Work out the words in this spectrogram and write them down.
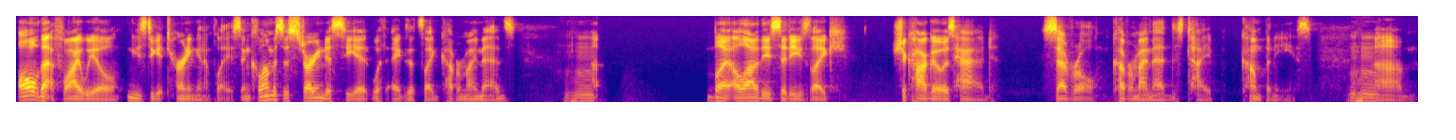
All of that flywheel needs to get turning in a place. And Columbus is starting to see it with exits like CoverMyMeds. Mm-hmm. Uh, but a lot of these cities, like Chicago, has had several CoverMyMeds type companies. Mm-hmm. Um,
